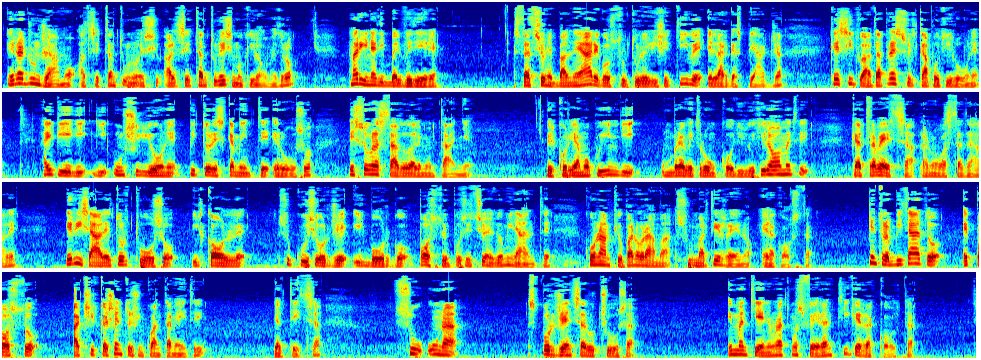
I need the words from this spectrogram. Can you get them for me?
e raggiungiamo al 71, al 71 chilometro Marina di Belvedere, stazione balneare con strutture ricettive e larga spiaggia, che è situata presso il Capo Tirone, ai piedi di un ciglione pittorescamente eroso e sovrastato dalle montagne. Percorriamo quindi un breve tronco di due chilometri che attraversa la nuova statale e risale tortuoso il colle su cui sorge il borgo posto in posizione dominante con ampio panorama sul Mar Tirreno e la costa. Il centro abitato è posto a circa 150 metri di altezza su una sporgenza rocciosa e mantiene un'atmosfera antica e raccolta.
